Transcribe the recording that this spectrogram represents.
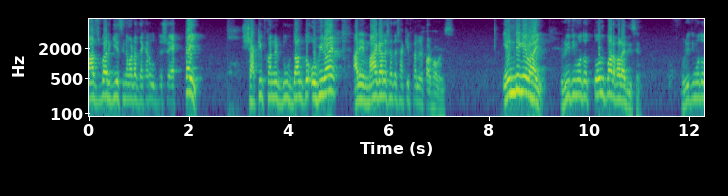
পাঁচবার গিয়ে সিনেমাটা দেখার উদ্দেশ্য একটাই, শাকিব খানের দুর্দান্ত অভিনয় আর এই মা গানের সাথে শাকিব খানের পারফরমেন্স এন্ডিং এ ভাই, রীতিমতো তোলপার ফলাই দিছে। রীতিমতো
